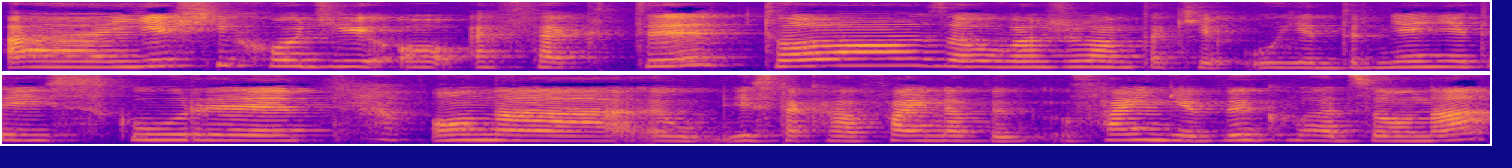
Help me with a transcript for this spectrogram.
A jeśli chodzi o efekty, to zauważyłam takie ujędrnienie tej skóry. Ona jest taka fajna, wy- fajnie wygładzona.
